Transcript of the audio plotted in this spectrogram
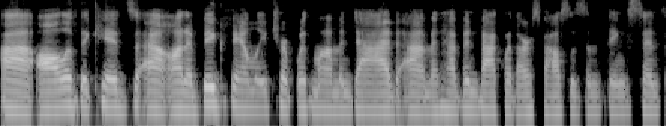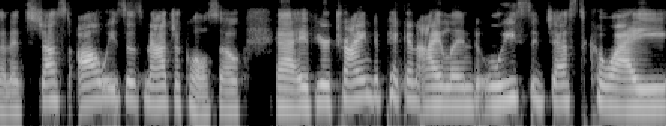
uh, all of the kids uh, on a big family trip with mom and dad um, and have been back with our spouses and things since. And it's just always as magical. So uh, if you're trying to pick an island, we suggest Kauai.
